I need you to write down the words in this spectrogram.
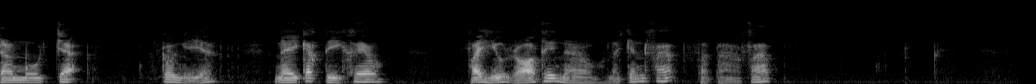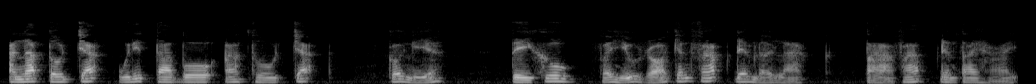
damocha. có nghĩa này các tỳ kheo phải hiểu rõ thế nào là chánh pháp và tà pháp. Anatocha Viditabo Athocha có nghĩa tỳ khu phải hiểu rõ chánh pháp đem lợi lạc, tà pháp đem tai hại.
